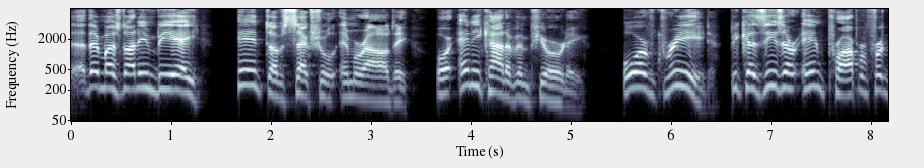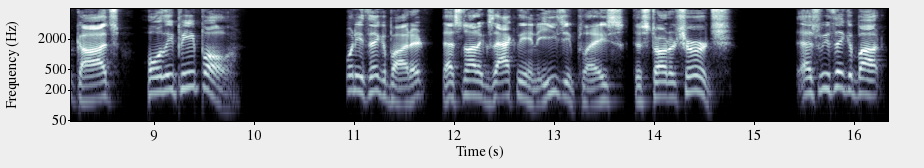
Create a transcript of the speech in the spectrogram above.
uh, there must not even be a hint of sexual immorality or any kind of impurity or of greed, because these are improper for God's holy people. When you think about it, that's not exactly an easy place to start a church. As we think about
